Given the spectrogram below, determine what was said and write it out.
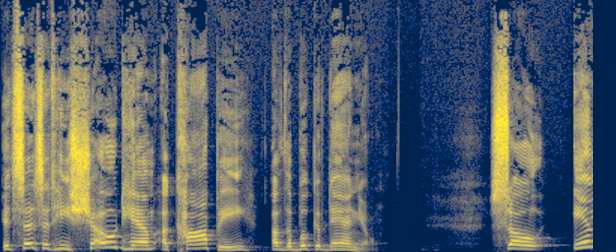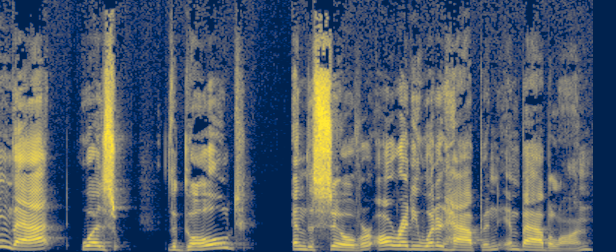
it says that he showed him a copy of the book of Daniel. So, in that was the gold and the silver, already what had happened in Babylon.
